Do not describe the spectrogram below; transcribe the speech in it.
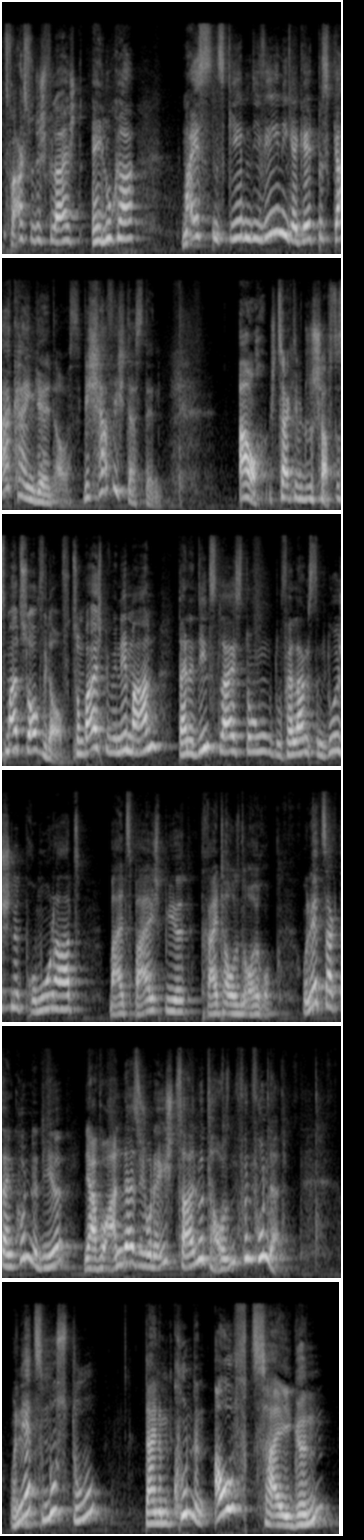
jetzt fragst du dich vielleicht, hey Luca, meistens geben die weniger Geld bis gar kein Geld aus. Wie schaffe ich das denn? Auch, ich zeige dir, wie du es schaffst. Das malst du auch wieder auf. Zum Beispiel, wir nehmen mal an, deine Dienstleistung, du verlangst im Durchschnitt pro Monat Mal als Beispiel 3000 Euro. Und jetzt sagt dein Kunde dir, ja, woanders ich oder ich zahle nur 1500. Und jetzt musst du deinem Kunden aufzeigen,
